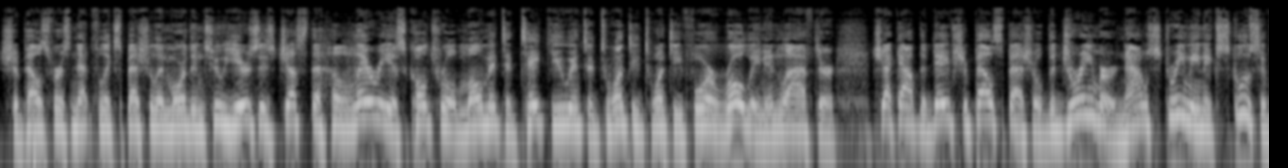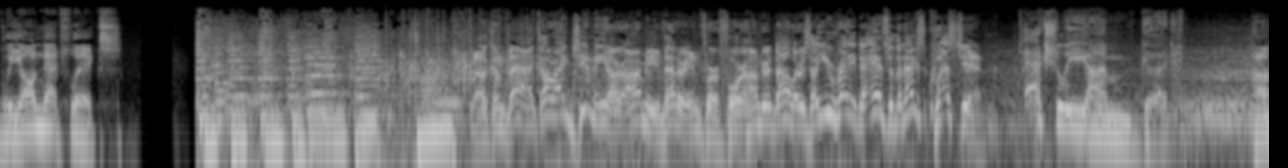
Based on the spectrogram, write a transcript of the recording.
Chappelle's first Netflix special in more than two years is just the hilarious cultural moment to take you into 2024 rolling in laughter. Check out the Dave Chappelle special, The Dreamer, now streaming exclusively on Netflix. Welcome back. All right, Jimmy, our Army veteran for $400. Are you ready to answer the next question? Actually, I'm good. Huh?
